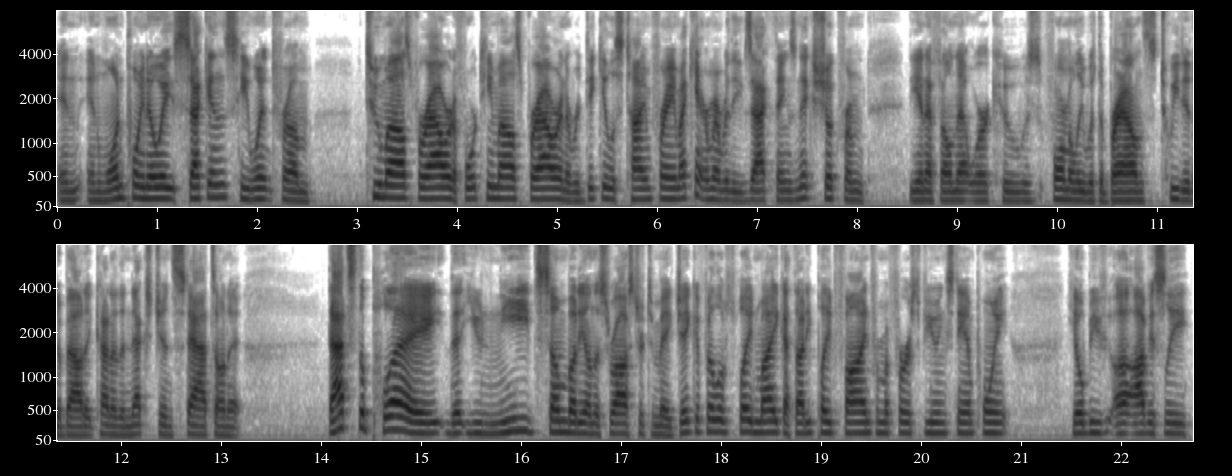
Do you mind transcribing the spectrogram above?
in, in 1.08 seconds. He went from 2 miles per hour to 14 miles per hour in a ridiculous time frame. I can't remember the exact things. Nick Shook from the NFL Network, who was formerly with the Browns, tweeted about it, kind of the next gen stats on it. That's the play that you need somebody on this roster to make. Jacob Phillips played Mike. I thought he played fine from a first viewing standpoint. He'll be uh, obviously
